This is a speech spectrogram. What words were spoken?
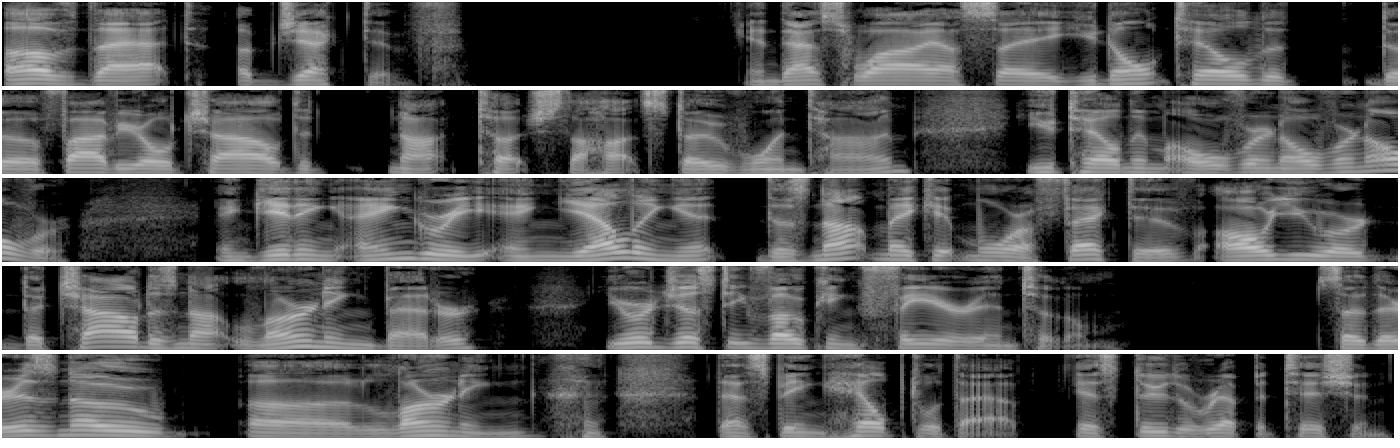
of that objective. And that's why I say you don't tell the, the five year old child to not touch the hot stove one time. You tell them over and over and over. And getting angry and yelling it does not make it more effective. All you are, the child is not learning better. You're just evoking fear into them. So there is no uh, learning that's being helped with that. It's through the repetition,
